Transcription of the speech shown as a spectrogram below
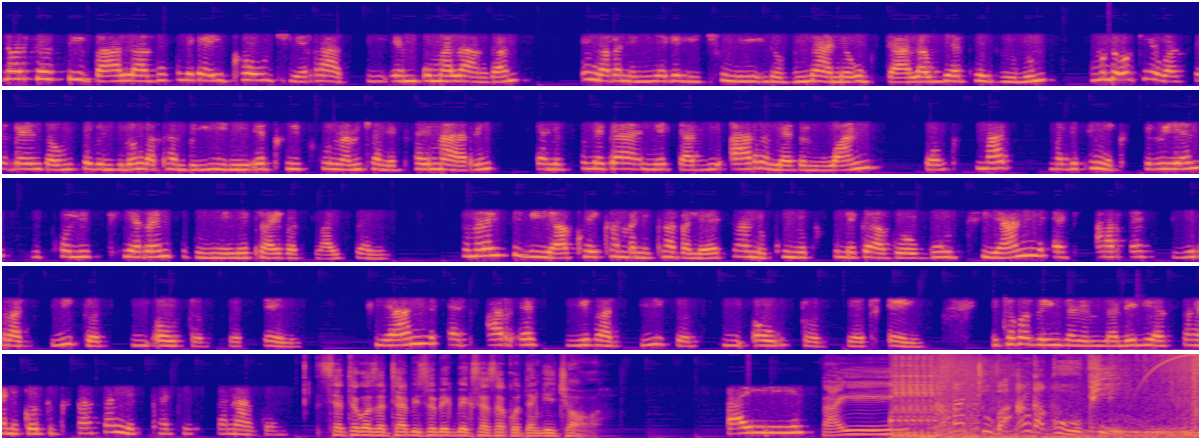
Nase sivala kufuneka i-coach ye-rugby empumalanga. Engaba neminyaka elithumi nobunane ubudala ukuya phezulu. Umuntu okhe wasebenza umsebenzi lo ngaphambilini e-preschool namtshana e-primary kanti kufuneka ne-w r level one box smart marketing experience i-police clearance kunye ne-drivers license. Thumela i-cv yakho ekhamba ne-cover letter nokhunye okufunekako ku-tian at rsd rugby co za tian at rsd rugby co za ngithokoze indlela mlaleli asihlangane kodwa kusasa ngesikhathi esifanako siyathokoza thabiso bekube kusasa kodwa ngitsho bye. Bye. Amathuba angakuphi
